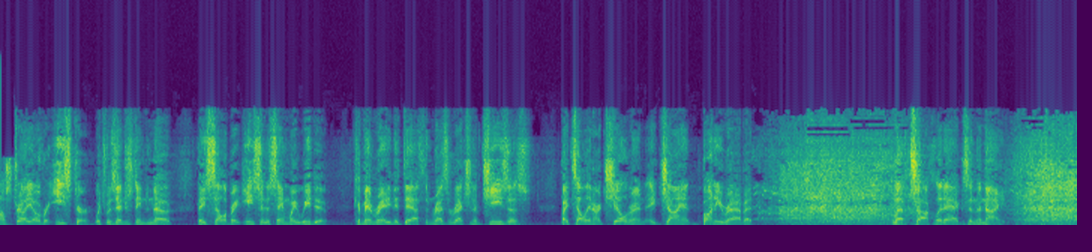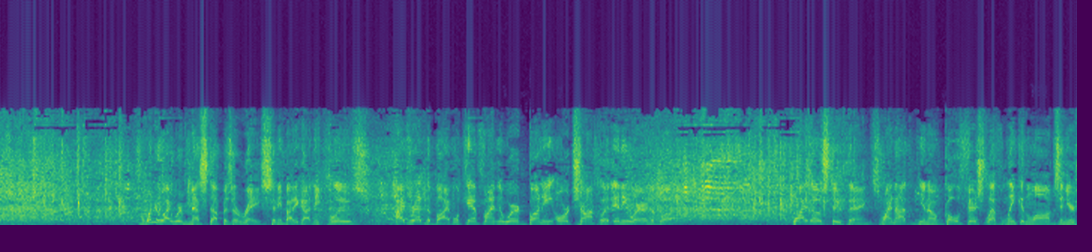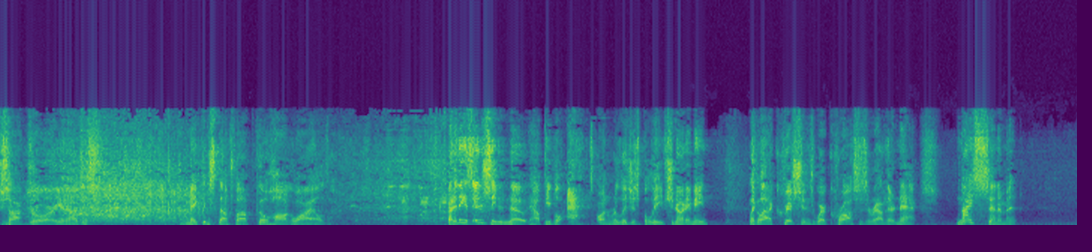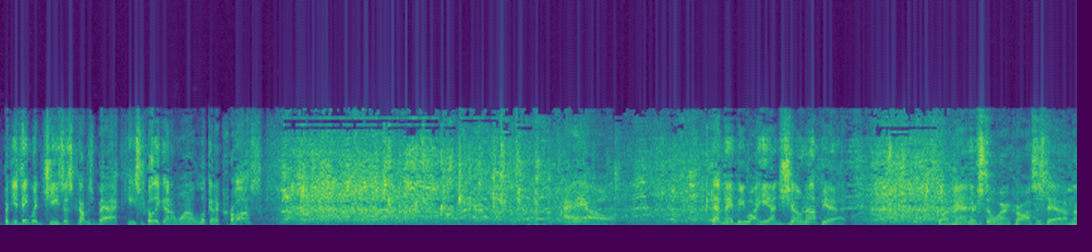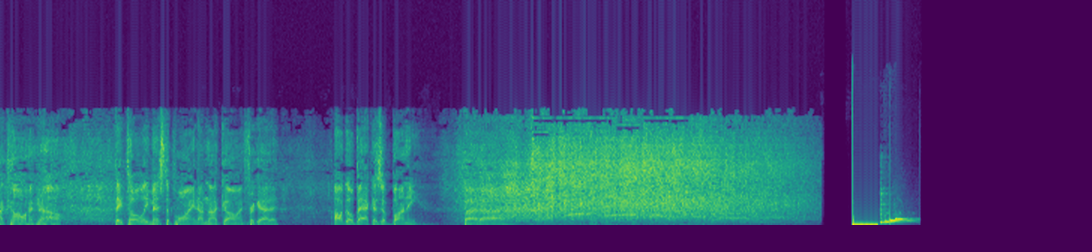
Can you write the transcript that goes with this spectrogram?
Australia over Easter, which was interesting to note. They celebrate Easter the same way we do, commemorating the death and resurrection of Jesus by telling our children a giant bunny rabbit left chocolate eggs in the night. I wonder why we're messed up as a race. Anybody got any clues? I've read the Bible. Can't find the word bunny or chocolate anywhere in the book. Why those two things? Why not, you know, goldfish left Lincoln logs in your sock drawer? You know, just making stuff up, go hog wild. But I think it's interesting to note how people act on religious beliefs. You know what I mean? Like a lot of Christians wear crosses around their necks. Nice sentiment. But you think when Jesus comes back, he's really going to want to look at a cross? Ow. That may be why he hasn't shown up yet. Going, man, they're still wearing crosses, Dad. I'm not going. No. They totally missed the point. I'm not going. Forget it. I'll go back as a bunny. But, uh...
